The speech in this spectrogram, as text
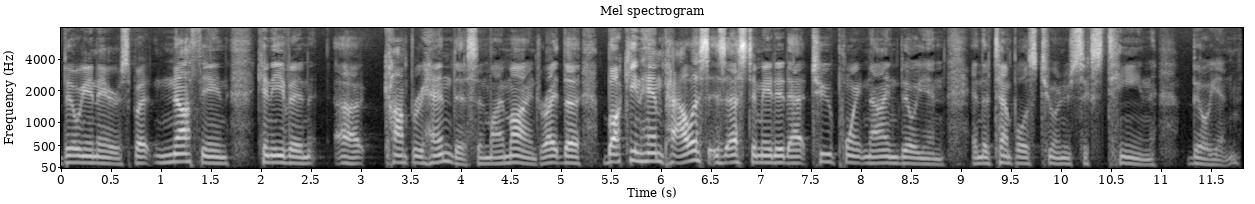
billionaires, but nothing can even uh, comprehend this in my mind, right? The Buckingham Palace is estimated at 2.9 billion and the temple is 216 billion.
